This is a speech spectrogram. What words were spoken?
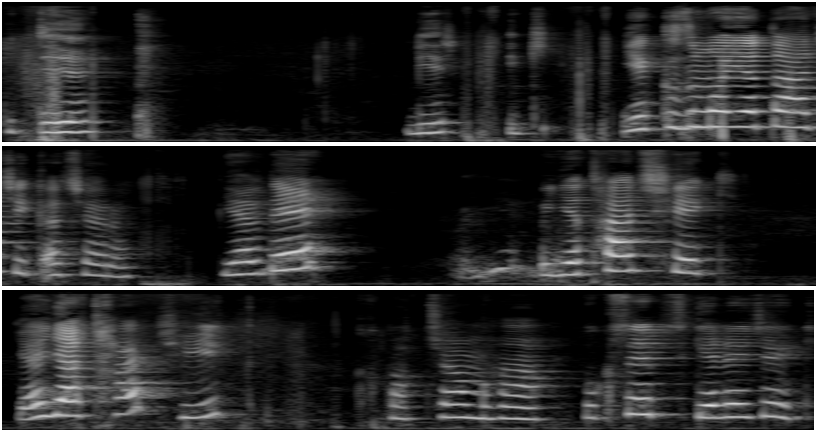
Gitti. Bir, iki. Ya kızım o yatağı çek açarım. Bir yerde. O yatağı çek. Ya yatağı çek. Kapatacağım ha. Yoksa hepsi gelecek.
